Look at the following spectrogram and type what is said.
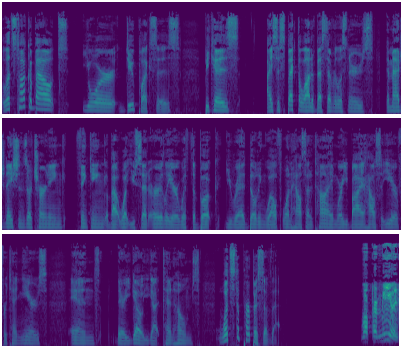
Let's talk about your duplexes because I suspect a lot of best ever listeners imaginations are churning thinking about what you said earlier with the book you read, Building Wealth One House at a Time, where you buy a house a year for 10 years, and there you go, you got 10 homes. What's the purpose of that? Well, for me, it was,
